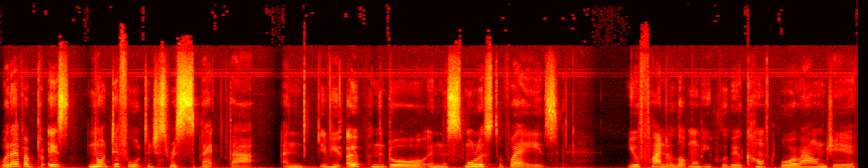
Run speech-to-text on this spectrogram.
whatever. It's not difficult to just respect that. And if you open the door in the smallest of ways, you'll find a lot more people who be comfortable around you.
